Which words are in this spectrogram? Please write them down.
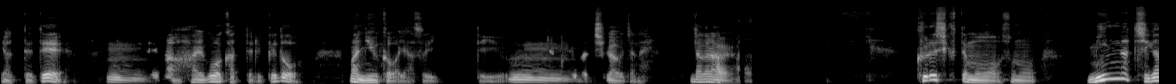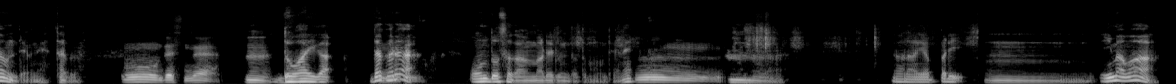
やってて、うん。でまあ、配合は買ってるけど、まあ、入荷は安いっていう違うじゃない。だから、はいはい。苦しくても、その、みんな違うんだよね、多分。うんですね。うん、度合いが。だから、温度差が生まれるんだと思うんだよね。うん。うん。うん。だから、やっぱり、うん、今は、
